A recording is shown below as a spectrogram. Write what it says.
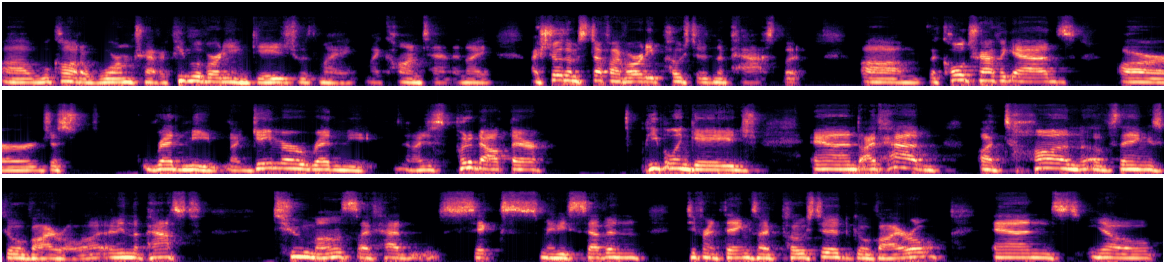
uh, we'll call it a warm traffic. People have already engaged with my my content and i i show them stuff i've already posted in the past but um, the cold traffic ads are just red meat like gamer red meat and i just put it out there. People engage and i've had a ton of things go viral. I mean the past two months i've had six maybe seven different things i've posted go viral. And you know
